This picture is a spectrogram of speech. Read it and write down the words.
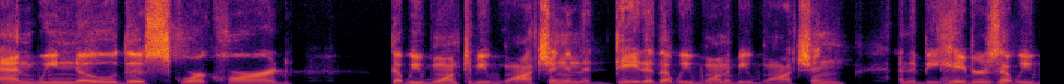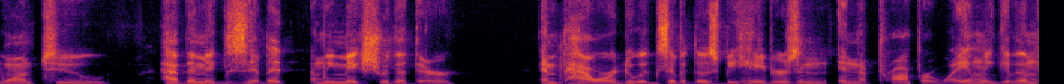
and we know the scorecard that we want to be watching and the data that we want to be watching and the behaviors that we want to have them exhibit and we make sure that they're empowered to exhibit those behaviors in, in the proper way and we give them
